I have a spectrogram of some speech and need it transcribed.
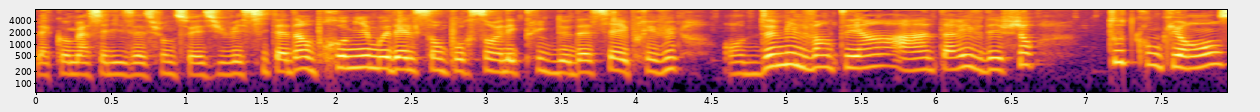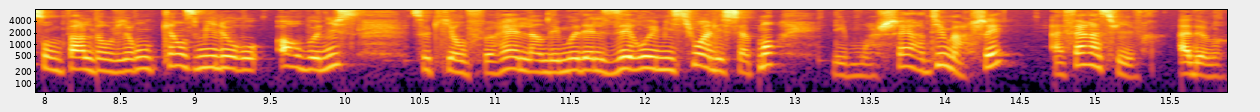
La commercialisation de ce SUV citadin, premier modèle 100% électrique de Dacia, est prévue en 2021 à un tarif défiant toute concurrence. On parle d'environ 15 000 euros hors bonus, ce qui en ferait l'un des modèles zéro émission à l'échappement les moins chers du marché. Affaire à suivre. À demain.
